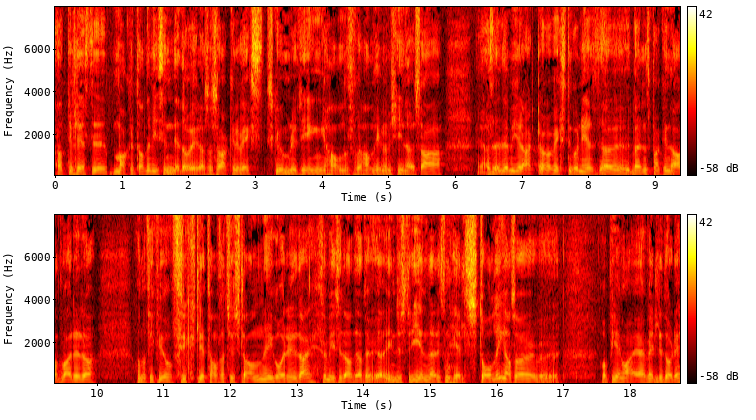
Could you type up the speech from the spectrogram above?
at de fleste makrotallene viser nedover. altså Svakere vekst, skumle ting, handelsforhandlinger om Kina og USA. Altså, det er mye rart, og veksten går ned. og Verdensbanken advarer. og og nå fikk vi jo fryktelige tall fra Tyskland i går eller i dag, som viser da det at industrien er liksom helt stalling. Altså, og PMI er veldig dårlig.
